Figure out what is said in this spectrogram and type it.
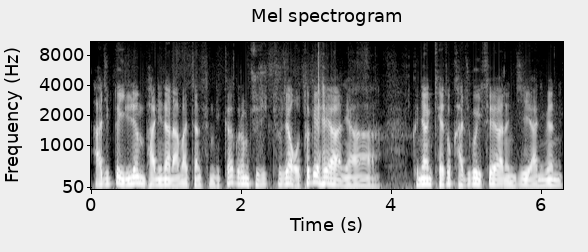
아직도 1년 반이나 남았지 않습니까? 그럼 주식 투자 어떻게 해야 하냐? 그냥 계속 가지고 있어야 하는지 아니면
